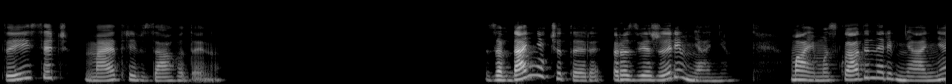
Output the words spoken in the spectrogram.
тисяч метрів за годину. Завдання 4. Розв'яжи рівняння. Маємо складене рівняння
